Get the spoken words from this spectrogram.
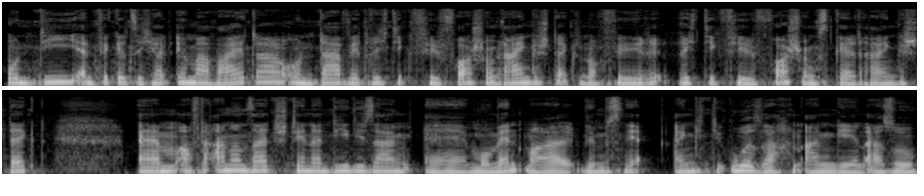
und die entwickelt sich halt immer weiter und da wird richtig viel Forschung reingesteckt und auch viel, richtig viel Forschungsgeld reingesteckt. Ähm, auf der anderen Seite stehen dann die, die sagen, äh, Moment mal, wir müssen ja eigentlich die Ursachen angehen. Also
